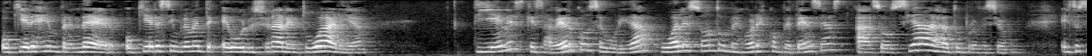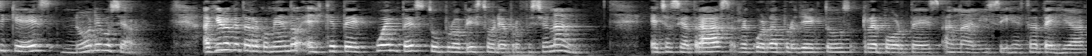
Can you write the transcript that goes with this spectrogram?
o quieres emprender o quieres simplemente evolucionar en tu área, tienes que saber con seguridad cuáles son tus mejores competencias asociadas a tu profesión. Esto sí que es no negociable. Aquí lo que te recomiendo es que te cuentes tu propia historia profesional. Echa hacia atrás, recuerda proyectos, reportes, análisis, estrategia,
